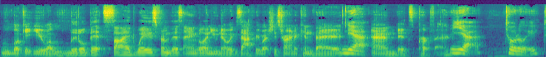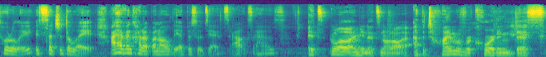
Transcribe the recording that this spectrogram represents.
look at you a little bit sideways from this angle and you know exactly what she's trying to convey. Yeah. And it's perfect. Yeah. Totally, totally. It's such a delight. I haven't caught up on all the episodes yet. Alexa has. It's well, I mean, it's not all at the time of recording this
